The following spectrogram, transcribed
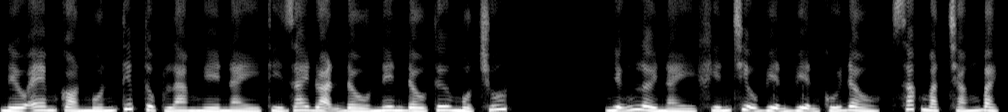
Nếu em còn muốn tiếp tục làm nghề này thì giai đoạn đầu nên đầu tư một chút. Những lời này khiến triệu viện viện cúi đầu, sắc mặt trắng bạch.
